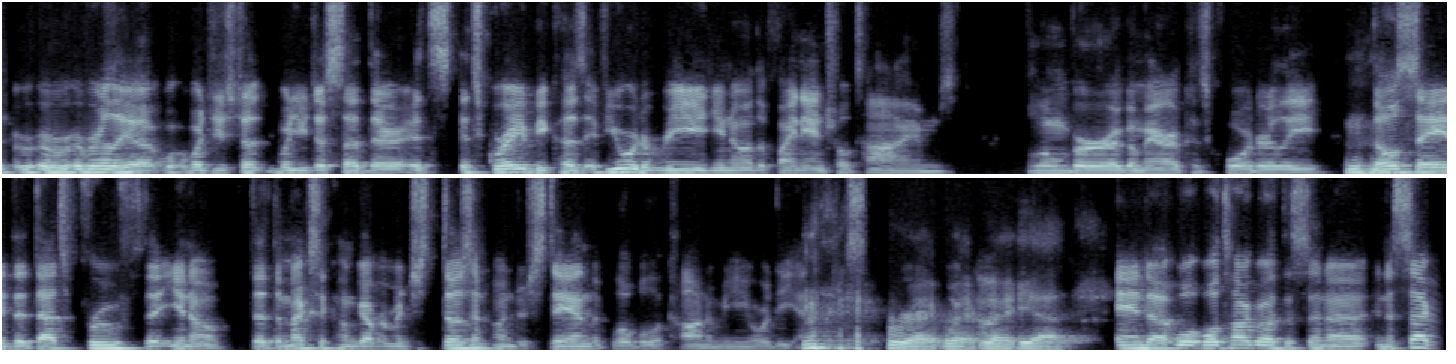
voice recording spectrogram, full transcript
really, uh, what you just what you just said there, it's it's great because if you were to read, you know, the Financial Times, Bloomberg, America's Quarterly, mm-hmm. they'll say that that's proof that you know that the Mexican government just doesn't understand the global economy or the energy. right, right, right, yeah. And uh, we'll we'll talk about this in a in a sec.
